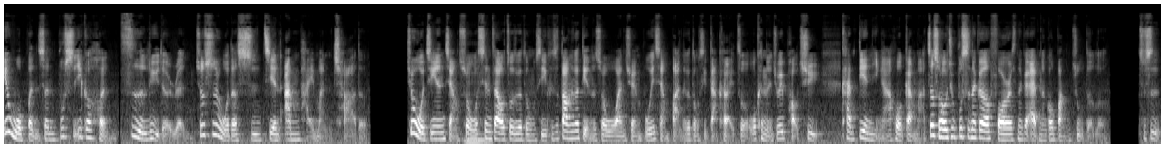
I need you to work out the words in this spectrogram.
因为我本身不是一个很自律的人，就是我的时间安排蛮差的。就我今天讲说，我现在要做这个东西，嗯、可是到那个点的时候，我完全不会想把那个东西打开来做，我可能就会跑去看电影啊，或干嘛。这时候就不是那个 Forest 那个 app 能够帮助的了，就是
